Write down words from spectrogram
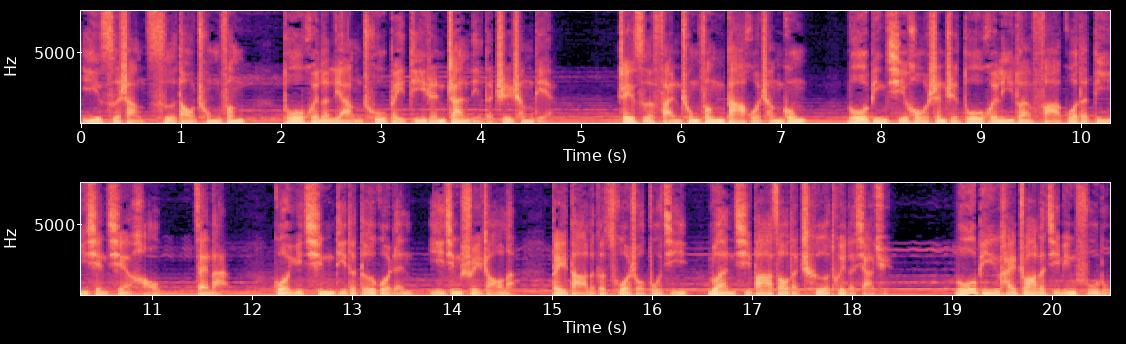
一次上刺刀冲锋，夺回了两处被敌人占领的支撑点。这次反冲锋大获成功。罗宾其后甚至夺回了一段法国的第一线堑壕，在那儿，过于轻敌的德国人已经睡着了，被打了个措手不及，乱七八糟的撤退了下去。罗宾还抓了几名俘虏，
